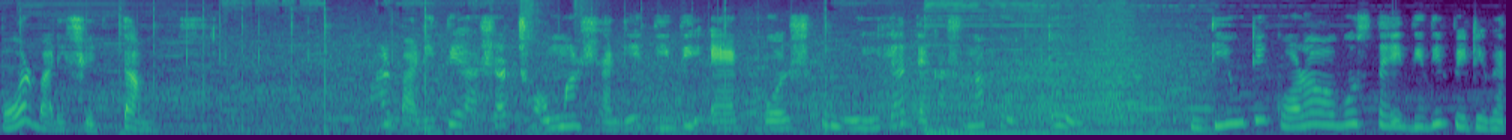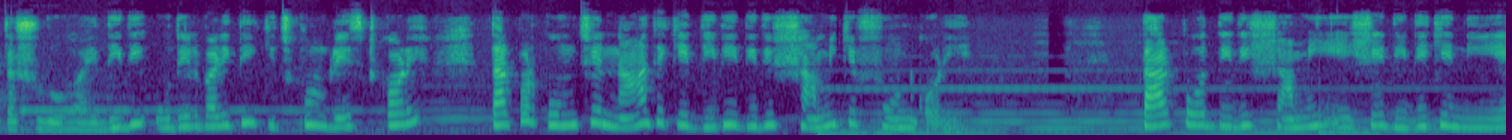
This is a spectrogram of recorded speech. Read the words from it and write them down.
পর বাড়ি ফিরতাম। আমার বাড়িতে আসার ছ মাস আগে দিদি এক বয়স্ক মহিলা দেখাশোনা করত। ডিউটি করা অবস্থায় দিদির পেটে ব্যথা শুরু হয়। দিদি ওদের বাড়িতেই কিছুক্ষণ রেস্ট করে, তারপর কমছে না দেখে দিদি দিদির স্বামীকে ফোন করে। তারপর দিদির স্বামী এসে দিদিকে নিয়ে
